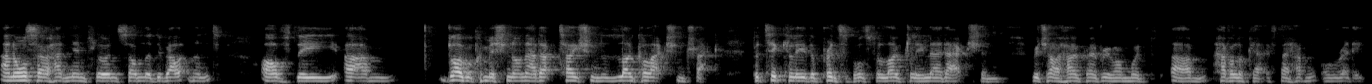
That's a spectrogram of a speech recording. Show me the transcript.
and also had an influence on the development of the um, Global Commission on Adaptation local action track, particularly the principles for locally led action, which I hope everyone would um, have a look at if they haven't already.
